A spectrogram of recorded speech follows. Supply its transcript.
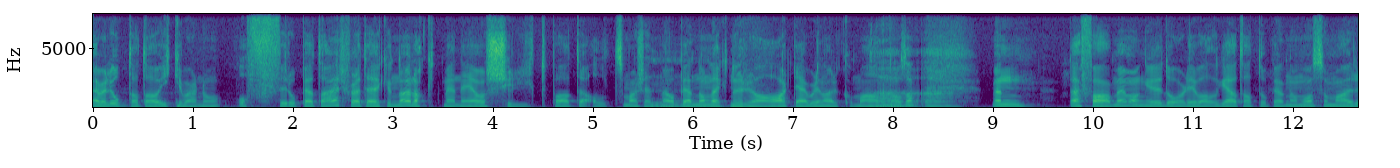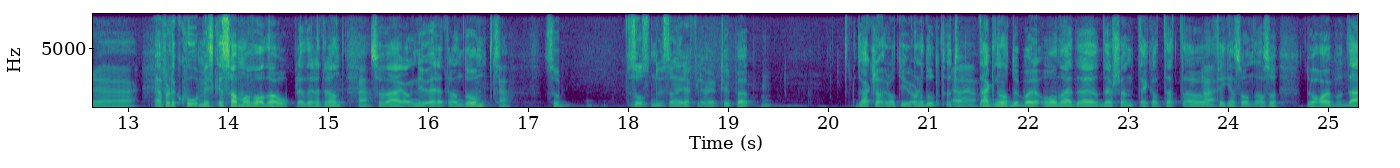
er veldig opptatt av å ikke være noe offer oppi dette her. For at jeg kunne ha lagt meg ned og skyldt på at alt som har skjedd meg opp igjennom, det er ikke noe rart jeg blir narkoman og sånn. Ja, ja. Men det er faen meg mange dårlige valg jeg har tatt opp igjennom òg, som har uh... Ja, for det komiske, samme hva du har opplevd eller et eller annet, Ja. så hver gang du gjør et eller annet dumt, Ja. så, sånn som du som er en reflektert type, du er klar over at du gjør noe dumt. Vet du. Ja, ja. Det er ikke noe at du bare, å nei, det, det skjønte jeg ikke at dette, og Nei. fikk en sånn, altså, du har jo, det,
